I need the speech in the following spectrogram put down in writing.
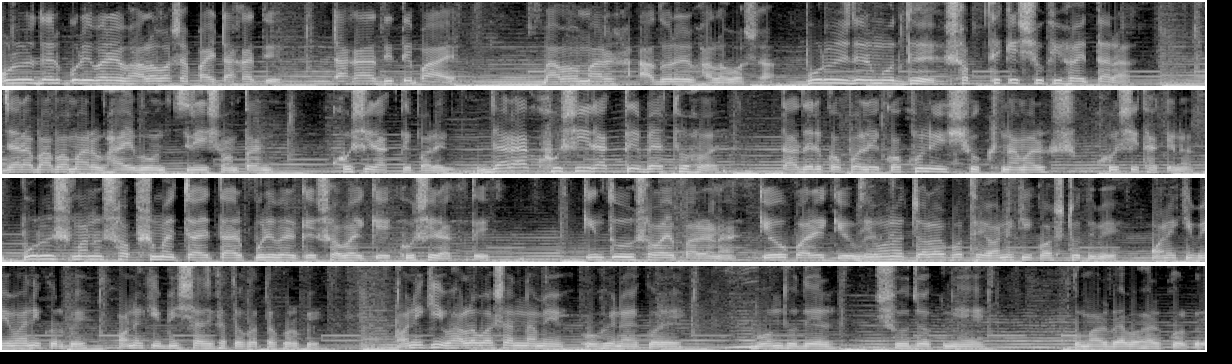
পুরুষদের পরিবারের ভালোবাসা পায় টাকা দিয়ে। টাকা দিতে পায় বাবা মার আদরের ভালোবাসা। পুরুষদের মধ্যে সব থেকে সুখী হয় তারা, যারা বাবা মার ভাই বোন স্ত্রী, সন্তান খুশি রাখতে পারেন। যারা খুশি রাখতে ব্যর্থ হয়, তাদের কপালে কখনোই সুখ নামার খুশি থাকে না। পুরুষ মানুষ সবসময় চায় তার পরিবারকে সবাইকে খুশি রাখতে। কিন্তু সবাই পারে না। কেউ পারে, কেউ জীবনে চলার পথে অনেকে কষ্ট দেবে অনেকে বেমানি করবে অনেকে বিশ্বাসঘাতকতা করবে, অনেকেই ভালোবাসার নামে অভিনয় করে বন্ধুদের সুযোগ নিয়ে তোমার ব্যবহার করবে।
